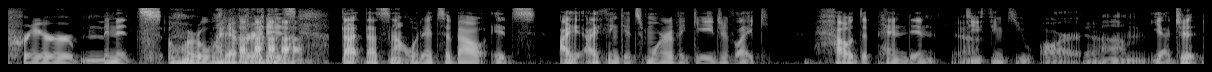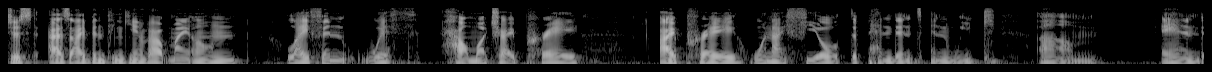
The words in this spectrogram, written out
prayer minutes or whatever it is. that that's not what it's about. It's I, I think it's more of a gauge of like how dependent Yeah. do you think you are? Yeah. Um, yeah, ju- just as I've been thinking about my own life and with how much I pray, I pray when I feel dependent and weak. Um, and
